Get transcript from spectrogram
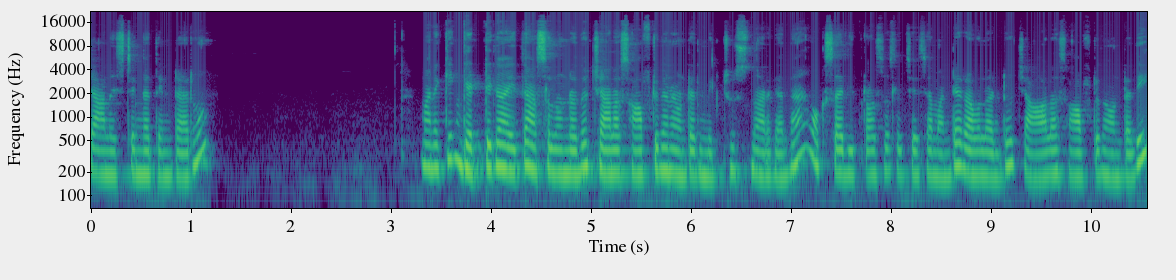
చాలా ఇష్టంగా తింటారు. మనకి గట్టిగా అయితే అసలు ఉండదు చాలా సాఫ్ట్గానే ఉంటుంది. మీకు చూస్తున్నారు కదా ఒకసారి ఈ ప్రాసెస్లో చేసామంటే రవ్వ లడ్డు చాలా సాఫ్ట్గా ఉంటుంది.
